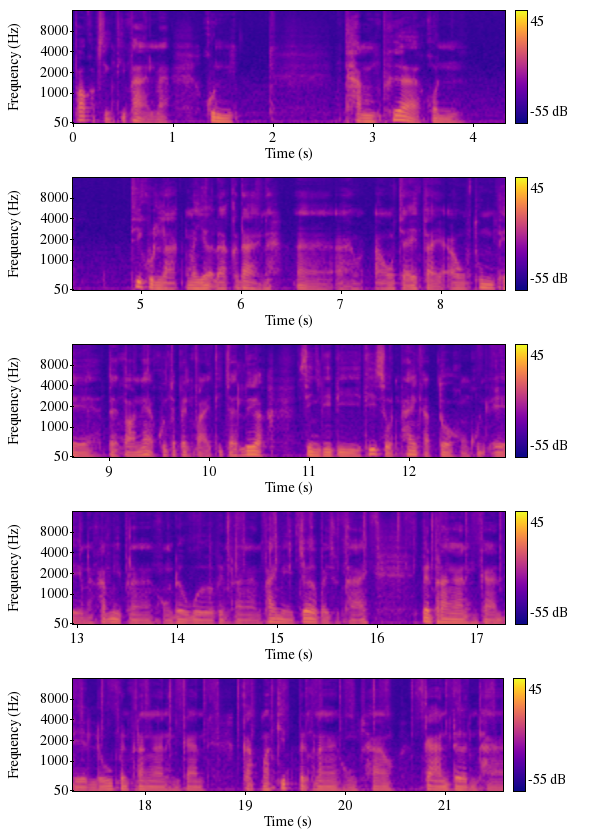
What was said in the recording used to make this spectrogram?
เพราะกับสิ่งที่ผ่านมา คุณทำเพื่อคน ที่คุณรักมาเยอะแล้วก็ได้นะอ่าเอาเอาใจใส่เอาทุ่มเท แต่ตอนนี้คุณจะเป็นฝ่ายที่จะเลือกสิ่งดีๆ ที่สุดให้กับตัวของคุณเองนะครับ มีพลังงานของเดอะเวอร์เป็นพลังงานไพ่เมเจอร์ใบสุดท้าย เป็นพลังงานแห่งการเรียนรู้ เป็นพลังงานแห่งการกลับมาคิดเป็นพลังงานของชาว การเดินทาง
